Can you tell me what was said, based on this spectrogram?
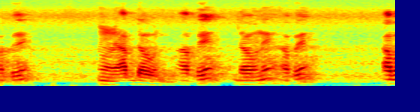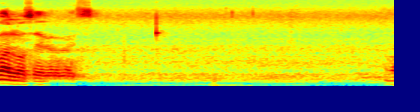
আপে আপ ডাউন আপে ডাউনে আপে আবার লস হয়ে গেল গাইস আমি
